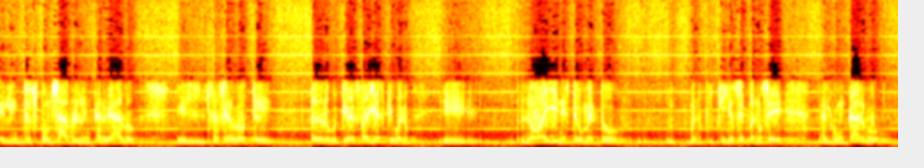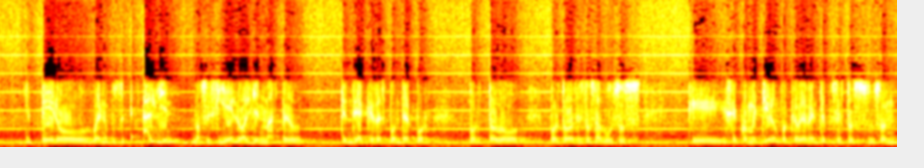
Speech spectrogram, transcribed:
el, responsable, el encargado, el sacerdote Pedro Gutiérrez Farías, que bueno, eh, no hay en este momento, bueno, que, yo sepa, no sé, algún cargo, pero bueno, pues alguien, no sé si él o alguien más, pero tendría que responder por por todo por todos estos abusos que se cometieron porque obviamente pues estos son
